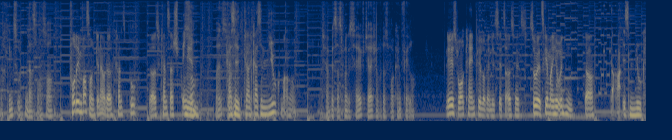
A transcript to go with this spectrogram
Nach links unten das Wasser. Vor dem Wasser, genau, da kannst du Buch, da kannst du springen. Meinst du? Kannst kannst du einen Nuke machen. Ich habe jetzt erstmal gesaved. Ja, ich hoffe, das war kein Fehler. Nee, es war kein Fehler, wenn du es jetzt aushältst. So, jetzt geh mal hier unten. Da, da ist ein Nuke.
